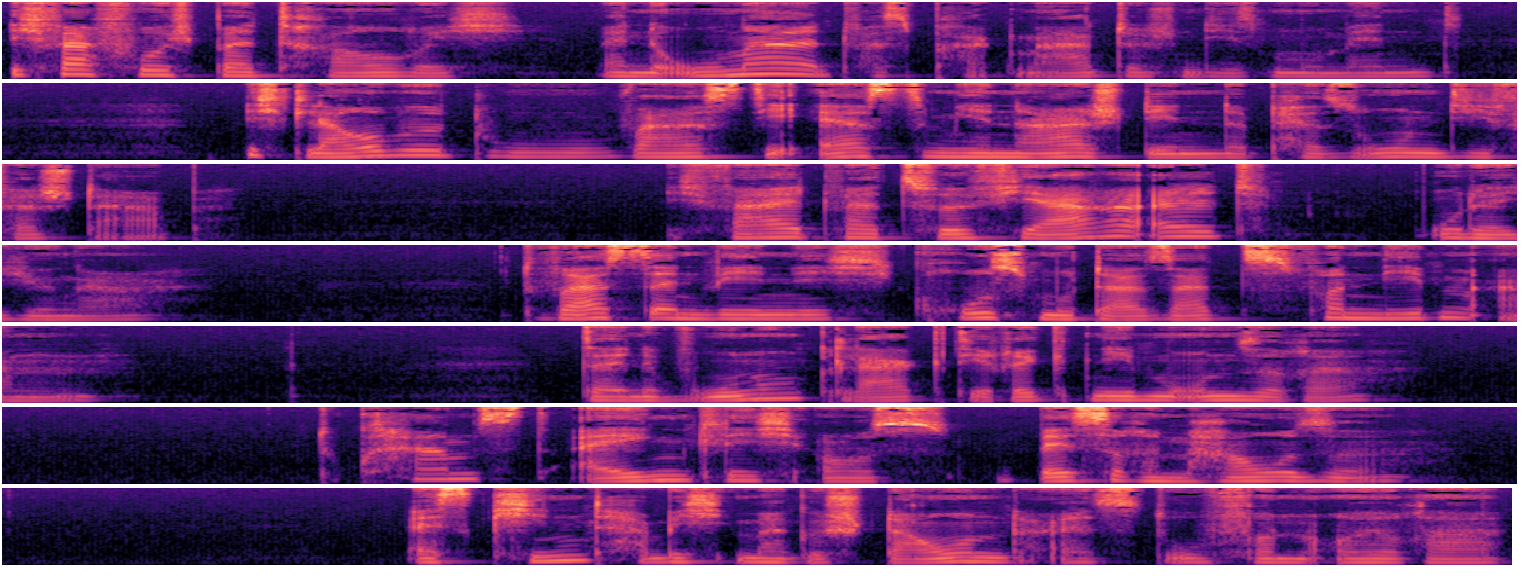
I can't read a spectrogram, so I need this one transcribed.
Ich war furchtbar traurig, meine Oma etwas pragmatisch in diesem Moment. Ich glaube, du warst die erste mir nahestehende Person, die verstarb. Ich war etwa zwölf Jahre alt, oder jünger. Du warst ein wenig Großmuttersatz von nebenan. Deine Wohnung lag direkt neben unserer. Du kamst eigentlich aus besserem Hause. Als Kind habe ich immer gestaunt, als du von eurer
